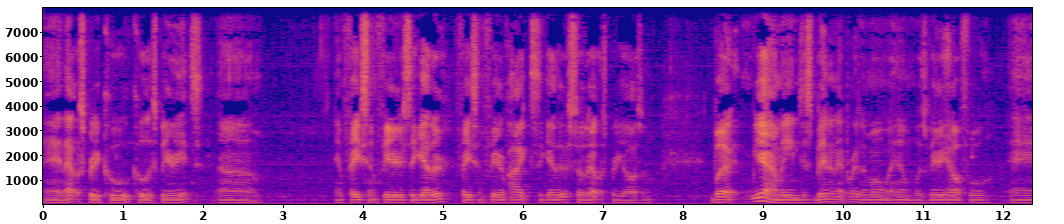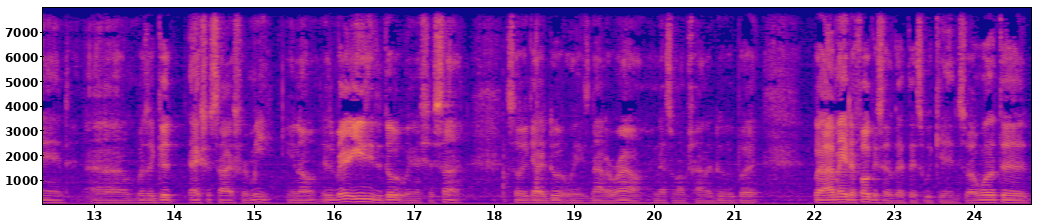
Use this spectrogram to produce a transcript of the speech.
and that was pretty cool. Cool experience. Um, and facing fears together, facing fear of heights together. So that was pretty awesome but yeah, I mean, just being in that present moment with him was very helpful and um, was a good exercise for me. You know, it's very easy to do it when it's your son, so you got to do it when he's not around, and that's what I'm trying to do. But but I made a focus of that this weekend, so I wanted to,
